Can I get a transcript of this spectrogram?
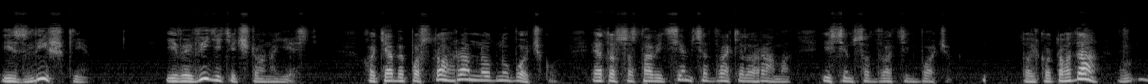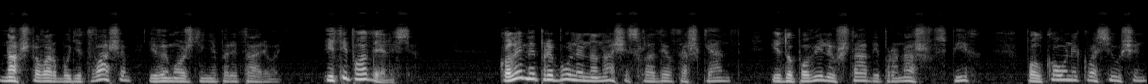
излишки, и вы видите, что оно есть. Хотя бы по 100 грамм на одну бочку. Это составит 72 килограмма из 720 бочек. Только тогда наш товар будет вашим, и вы можете не перетаривать. І ті погодилися. Коли ми прибули на наші склади в Ташкент і доповіли в штабі про наш успіх, полковник Васюшин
